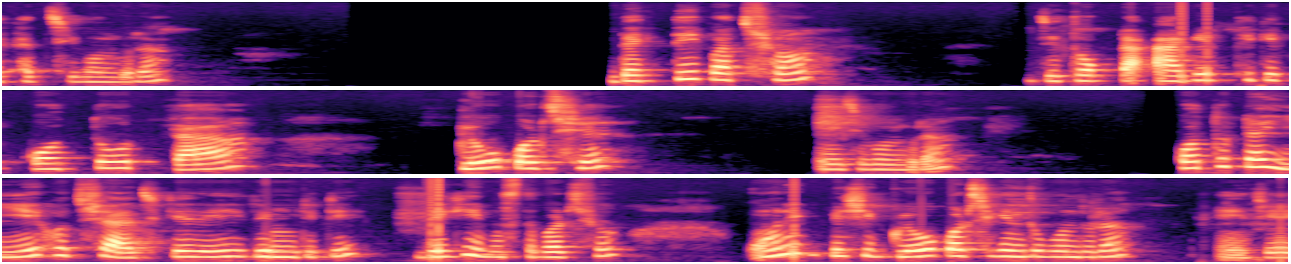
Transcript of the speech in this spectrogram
দেখাচ্ছি, বন্ধুরা। দেখতেই পাচ্ছ যে ত্বকটা আগের থেকে কতটা গ্লো করছে। এই যে বন্ধুরা, কতটা ইয়ে হচ্ছে আজকের এই রেমেডিটি দেখেই বুঝতে পারছ। অনেক বেশি গ্লো করছে কিন্তু বন্ধুরা, এই যে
